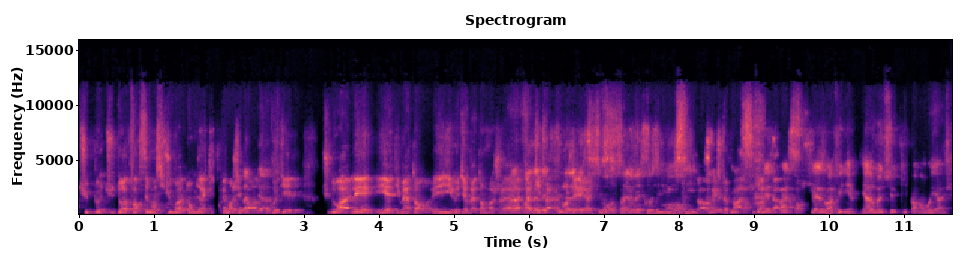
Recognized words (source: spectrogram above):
tu, peux, tu dois forcément, si tu vois ton bien qui te fait manger par un crocodile, tu dois aller et elle dit Mais attends, il veut dire Mais attends, moi je vais à la fin qu'il fasse manger. C'est un crocodile ici. Non, mais je te parle, tu dois faire attention. Laisse-moi finir. Il y a un monsieur qui part en voyage.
